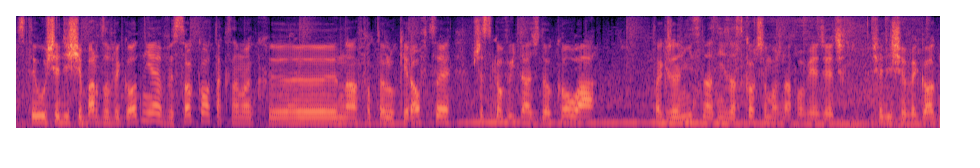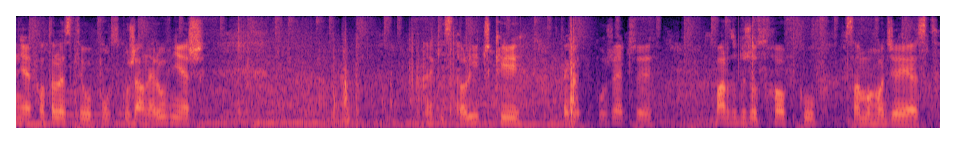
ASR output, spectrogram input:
z tyłu siedzi się bardzo wygodnie, wysoko, tak samo jak yy, na fotelu kierowcy. Wszystko widać dookoła, także nic nas nie zaskoczy, można powiedzieć. Siedzi się wygodnie, fotele z tyłu półskórzane również. Jakieś stoliczki, tego typu rzeczy. Bardzo dużo schowków w samochodzie jest.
